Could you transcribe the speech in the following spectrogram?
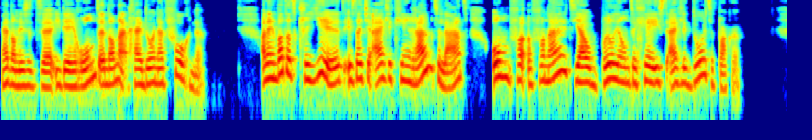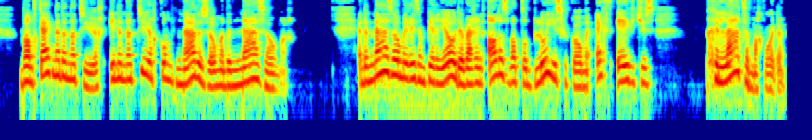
dan is het uh, idee rond en dan, nou, ga je door naar het volgende. Alleen wat dat creëert, is dat je eigenlijk geen ruimte laat om vanuit jouw briljante geest eigenlijk door te pakken. Want kijk naar de natuur. In de natuur komt na de zomer de nazomer. En de nazomer is een periode waarin alles wat tot bloei is gekomen echt eventjes gelaten mag worden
